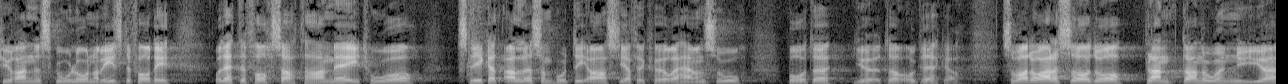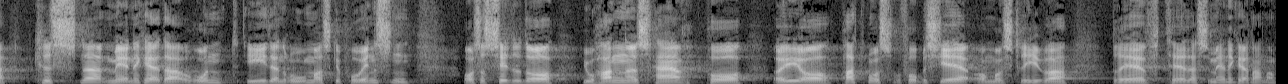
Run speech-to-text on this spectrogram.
Tyrannes skole og underviste for dem. Og dette fortsatte han med i to år, slik at alle som bodde i Asia, fikk høre Herrens ord, både jøder og greker. Så var det altså da planta noen nye kristne menigheter rundt i den romerske provinsen. Og så sitter da Johannes her på øya Patmos og får beskjed om å skrive brev til disse menighetene.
